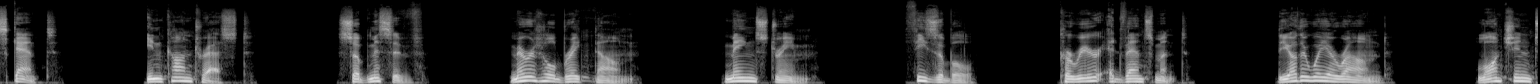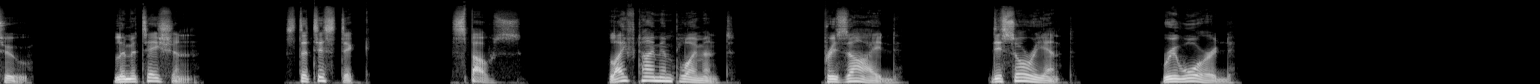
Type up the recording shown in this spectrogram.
scant, in contrast, submissive, marital breakdown, mainstream, feasible, career advancement, the other way around, launch into, limitation, statistic, spouse, lifetime employment, preside, disorient, reward,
